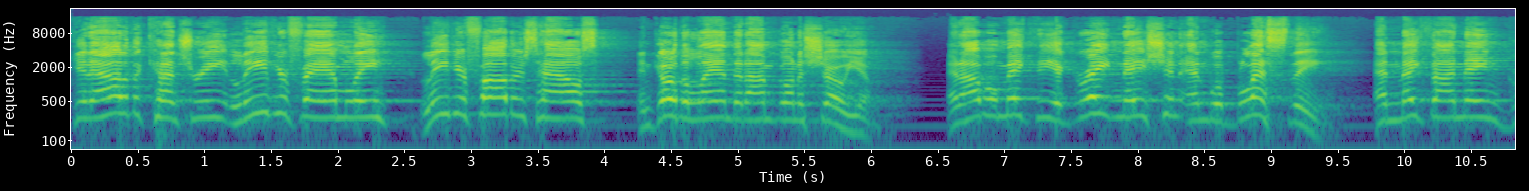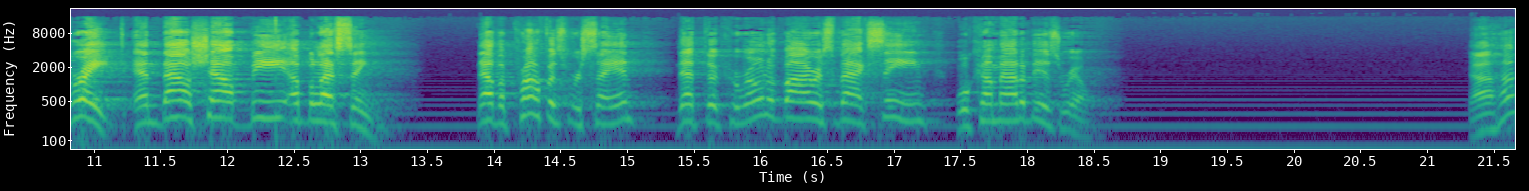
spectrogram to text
Get out of the country, leave your family, leave your father's house, and go to the land that I'm going to show you. And I will make thee a great nation and will bless thee, and make thy name great, and thou shalt be a blessing. Now, the prophets were saying that the coronavirus vaccine will come out of Israel. Uh huh.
